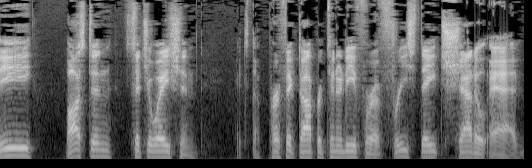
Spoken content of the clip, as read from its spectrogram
The Boston Situation. It's the perfect opportunity for a Free State shadow ad.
